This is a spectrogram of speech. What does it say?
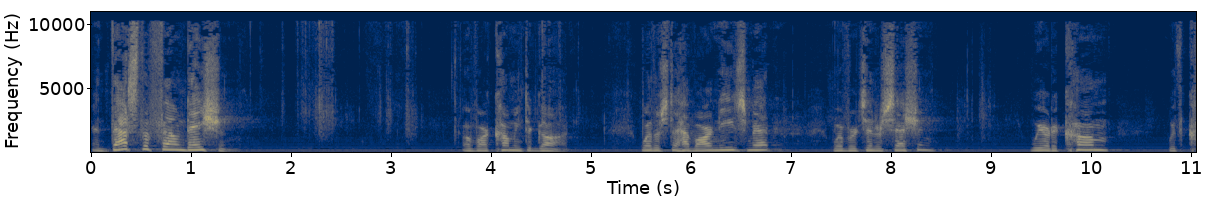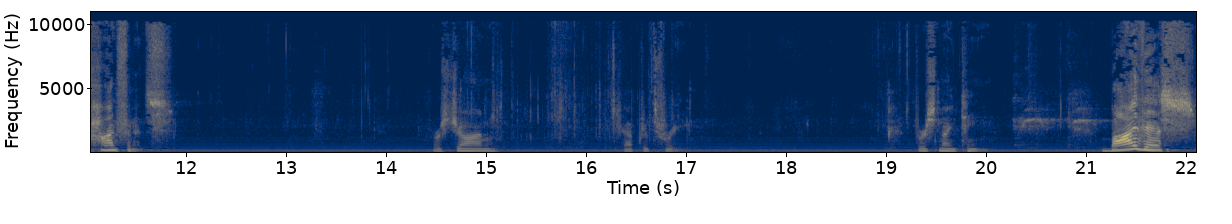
And that's the foundation of our coming to God. Whether it's to have our needs met, whether it's intercession, we are to come with confidence. 1 John chapter 3, verse 19. By this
